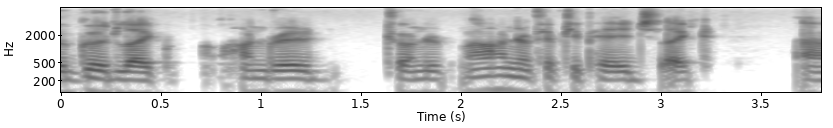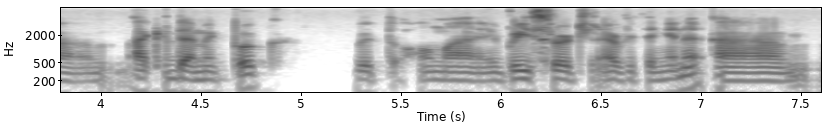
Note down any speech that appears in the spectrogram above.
a good like 100, 200, 150 page like um, academic book with all my research and everything in it. Um,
